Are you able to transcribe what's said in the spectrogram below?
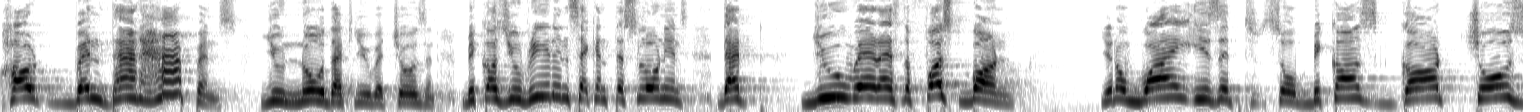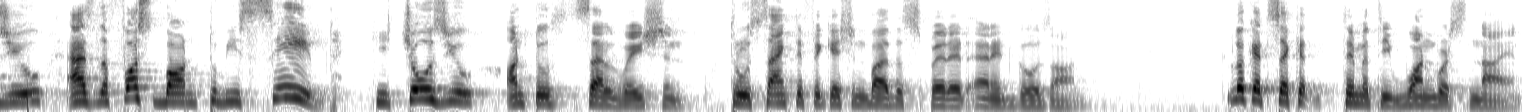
How, when that happens, you know that you were chosen. Because you read in Second Thessalonians that you were as the firstborn. You know, why is it so? Because God chose you as the firstborn to be saved. He chose you unto salvation through sanctification by the Spirit, and it goes on. Look at Second Timothy 1, verse 9.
